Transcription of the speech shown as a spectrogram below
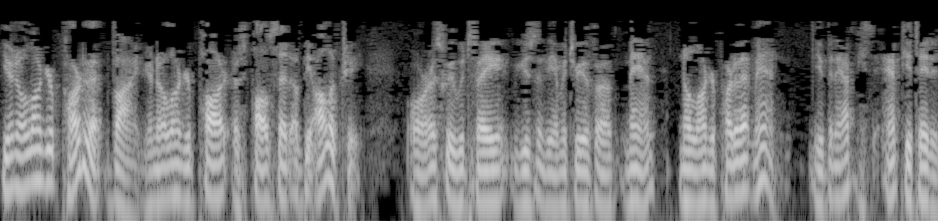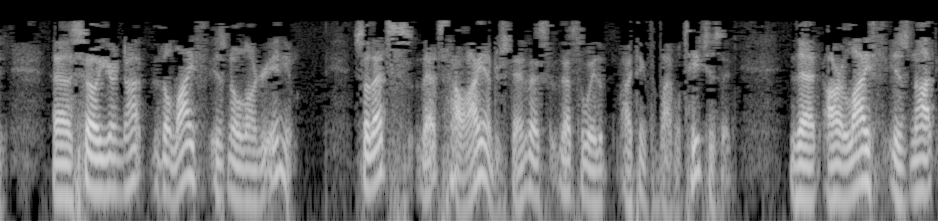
you're no longer part of that vine. You're no longer part, as Paul said, of the olive tree, or as we would say, using the imagery of a man, no longer part of that man. You've been amputated. Uh, so you're not, the life is no longer in you. So that's, that's how I understand it. That's, that's the way that I think the Bible teaches it. That our life is not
